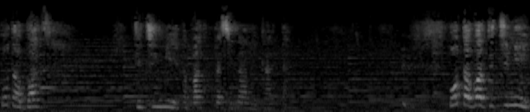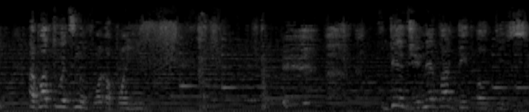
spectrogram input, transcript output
What about teaching me about personal encounter? What about teaching me about waiting upon him? Babe, you never did all this.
